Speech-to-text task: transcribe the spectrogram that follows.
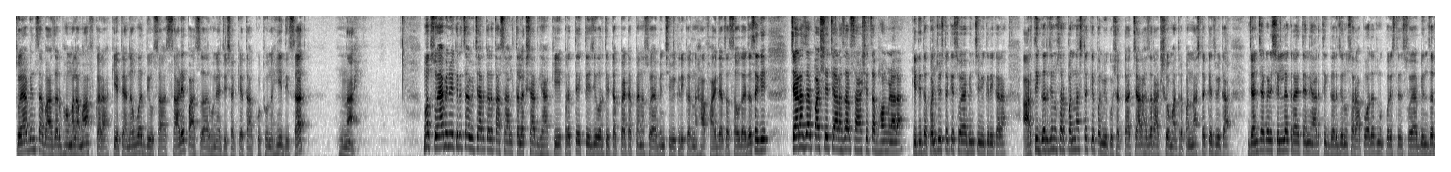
सोयाबीनचा बाजारभाव मला माफ करा की येत्या नव्वद दिवसात साडेपाच हजार होण्याची शक्यता कुठूनही दिसत नाही. मग सोयाबीन विक्रीचा विचार करत असाल तर लक्षात घ्या की प्रत्येक तेजीवरती टप्प्याटप्प्यानं सोयाबीनची विक्री करणं हा फायद्याचा सौदा आहे. जसं की चार हजार पाचशे चार हजार सहाशेचा भाव मिळाला की तिथं पंचवीस टक्के सोयाबीनची विक्री करा. आर्थिक गरजेनुसार पन्नास टक्के पण विकू शकता. चार हजार आठशे मात्र पन्नास टक्केच विका. ज्यांच्याकडे शिल्लक राहते त्यांनी आर्थिक गरजेनुसार अपवादात्मक परिस्थितीत सोयाबीन जर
